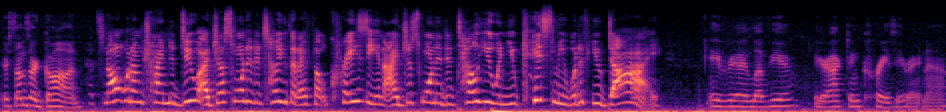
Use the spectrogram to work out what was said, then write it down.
Their sons are gone. That's not what I'm trying to do. I just wanted to tell you that I felt crazy and I just wanted to tell you when you kissed me, what if you die? Avery, I love you. You're acting crazy right now.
